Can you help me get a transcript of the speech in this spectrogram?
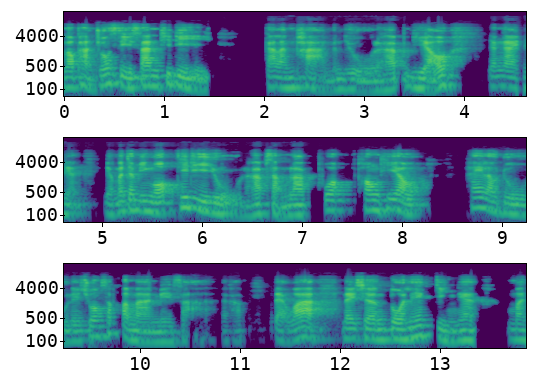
เราผ่านช่วงซีซั่นที่ดีกำลังผ่านมันอยู่นะครับ เดี๋ยวยังไงเนี่ย เดี๋ยวมันจะมีงบที่ดีอยู่นะครับสำหรับพวกท่องเที่ยวให้เราดูในช่วงสักประมาณเมษานะครับ แต่ว่าในเชิงตัวเลขจริงเนี่ย มัน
